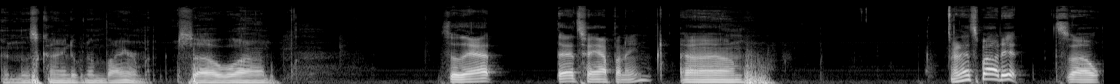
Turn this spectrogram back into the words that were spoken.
in this kind of an environment. So, uh, so that that's happening, um, and that's about it. So,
